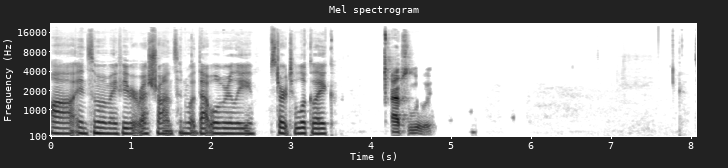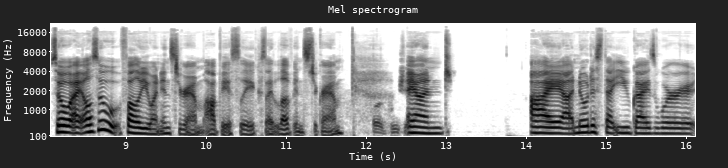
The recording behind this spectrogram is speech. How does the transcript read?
uh, in some of my favorite restaurants and what that will really start to look like. Absolutely. So I also follow you on Instagram, obviously, because I love Instagram. Oh, and I uh, noticed that you guys were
